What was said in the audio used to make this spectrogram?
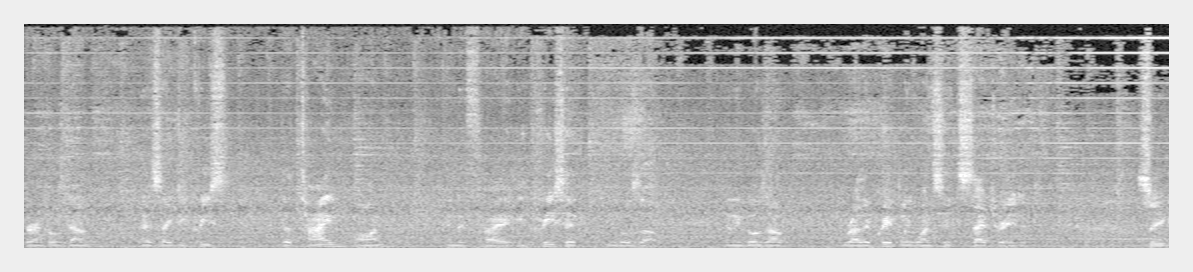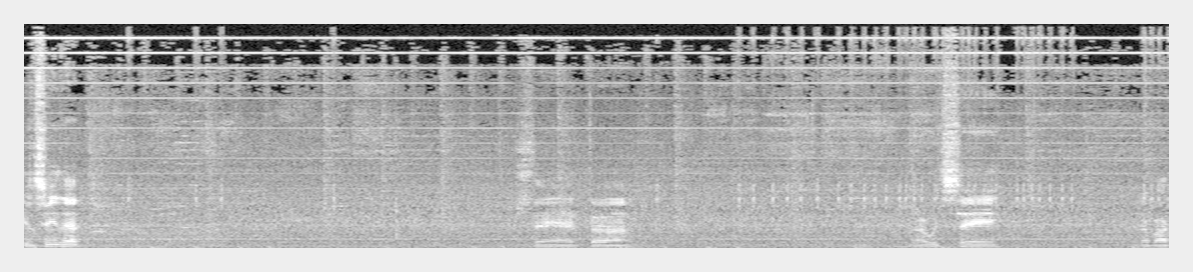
current goes down as I decrease the time on and if I increase it it goes up. And it goes up rather quickly once it's saturated. So you can see that that uh, I would say about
